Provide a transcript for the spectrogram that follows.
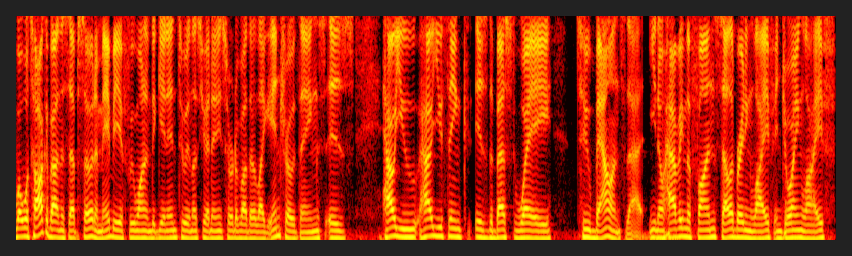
what we'll talk about in this episode and maybe if we wanted to get into it unless you had any sort of other like intro things is how you how you think is the best way to balance that. You know, having the fun, celebrating life, enjoying life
